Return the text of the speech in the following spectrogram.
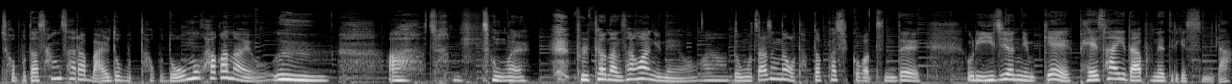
저보다 상사라 말도 못하고 너무 화가 나요. 으. 아, 참, 정말 불편한 상황이네요. 아, 너무 짜증나고 답답하실 것 같은데, 우리 이지연님께 배사이다 보내드리겠습니다.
